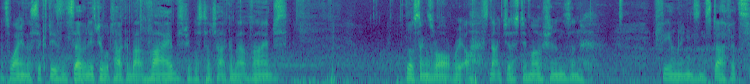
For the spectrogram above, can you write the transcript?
That's why in the 60s and 70s people talk about vibes. People still talk about vibes. Those things are all real. It's not just emotions and feelings and stuff. It's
